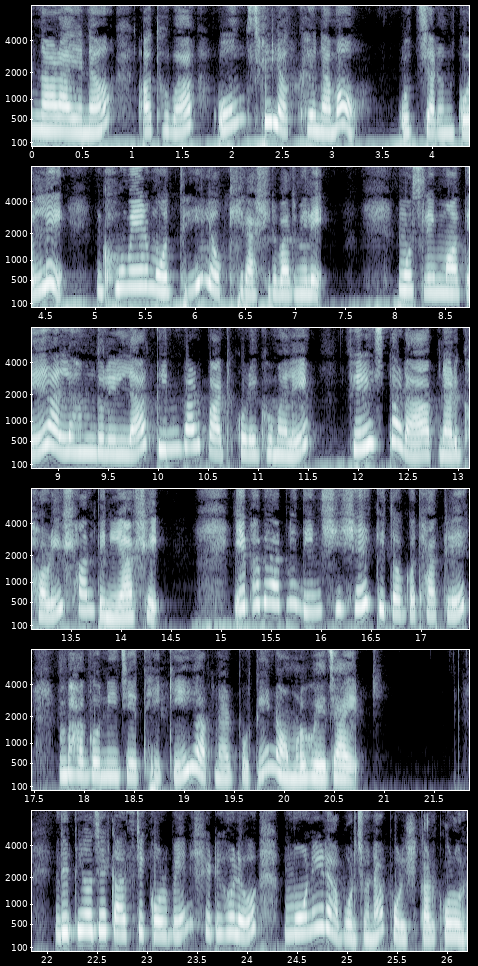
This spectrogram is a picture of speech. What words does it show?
নারায়ণা অথবা ওং শ্রী লক্ষ্মী নাম উচ্চারণ করলে ঘুমের মধ্যেই লক্ষ্মীর আশীর্বাদ মেলে। মুসলিম মতে আলহামদুলিল্লাহ তিনবার পাঠ করে ঘুমালে ফেরিস্তারা আপনার ঘরে শান্তি নিয়ে আসে। এভাবে আপনি দিন শেষে কৃতজ্ঞ থাকলে ভাগ্য নিজে থেকেই আপনার প্রতি নম্র হয়ে যায়। দ্বিতীয় যে কাজটি করবেন, সেটি হলো মনের আবর্জনা পরিষ্কার করুন।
